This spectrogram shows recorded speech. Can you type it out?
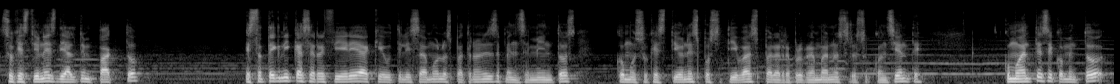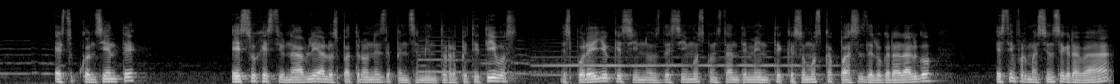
Sugestiones de alto impacto. Esta técnica se refiere a que utilizamos los patrones de pensamientos como sugestiones positivas para reprogramar nuestro subconsciente. Como antes se comentó, el subconsciente es sugestionable a los patrones de pensamiento repetitivos. Es por ello que si nos decimos constantemente que somos capaces de lograr algo, esta información se grabará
